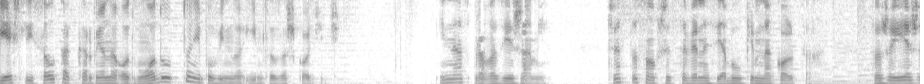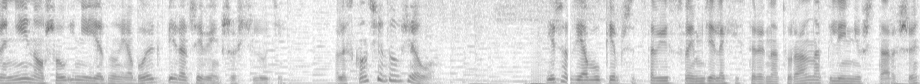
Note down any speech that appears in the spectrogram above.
jeśli są tak karmione od młodu, to nie powinno im to zaszkodzić. Inna sprawa z jeżami. Często są przedstawiane z jabłkiem na kolcach. To, że jeże nie noszą i nie jedzą jabłek, wie raczej większość ludzi. Ale skąd się to wzięło? Jeża z jabłkiem przedstawił w swoim dziele Historia Naturalna Piliniusz Starszy,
